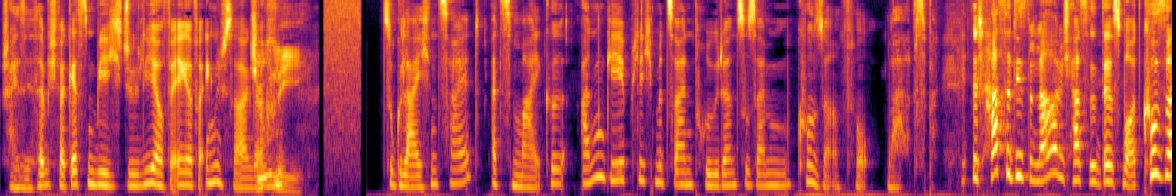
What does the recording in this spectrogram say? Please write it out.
Scheiße, jetzt habe ich vergessen, wie ich Julie auf, Eng- auf Englisch sage. Julie. Zur gleichen Zeit, als Michael angeblich mit seinen Brüdern zu seinem Cousin floh. Ich hasse diesen Namen, ich hasse das Wort Cousin,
